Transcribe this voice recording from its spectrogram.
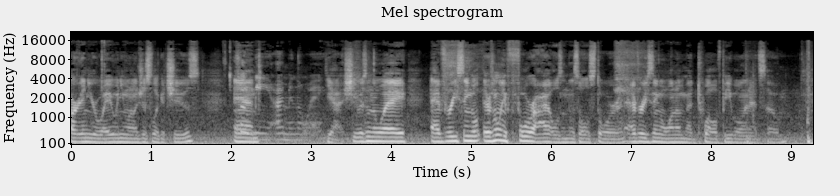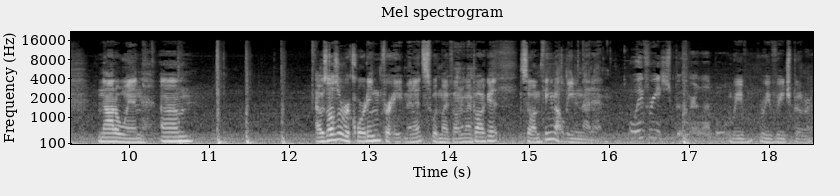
are in your way when you want to just look at shoes For and me, I'm in the way. yeah she was in the way every single there's only four aisles in this whole store and every single one of them had 12 people in it so not a win um I was also recording for eight minutes with my phone in my pocket so I'm thinking about leaving that in We've reached boomer level. we've, we've reached boomer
